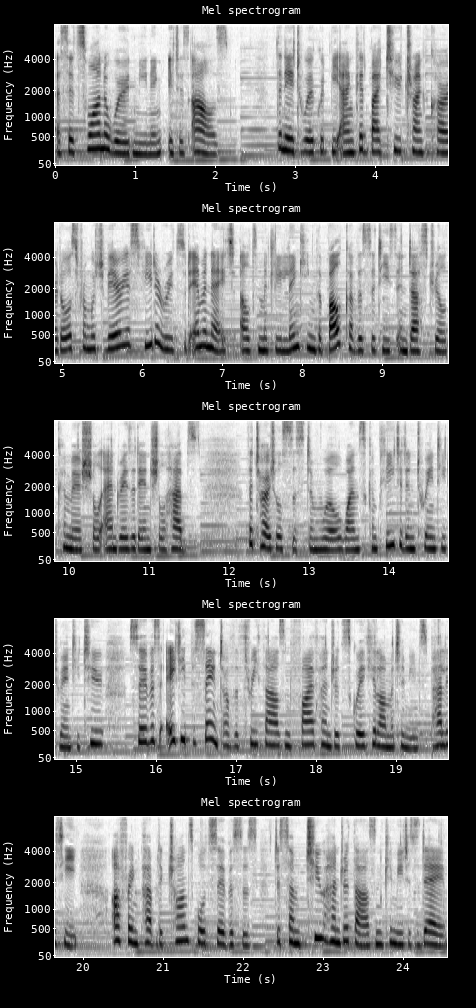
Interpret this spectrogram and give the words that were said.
a Setswana word meaning it is ours. The network would be anchored by two trunk corridors from which various feeder routes would emanate, ultimately linking the bulk of the city's industrial, commercial, and residential hubs. The total system will, once completed in 2022, service 80% of the 3,500 square kilometre municipality, offering public transport services to some 200,000 commuters a day.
